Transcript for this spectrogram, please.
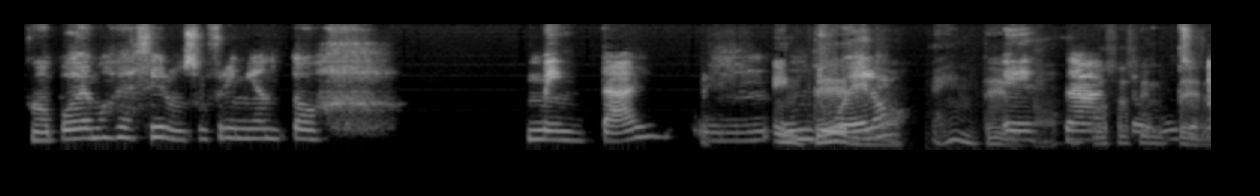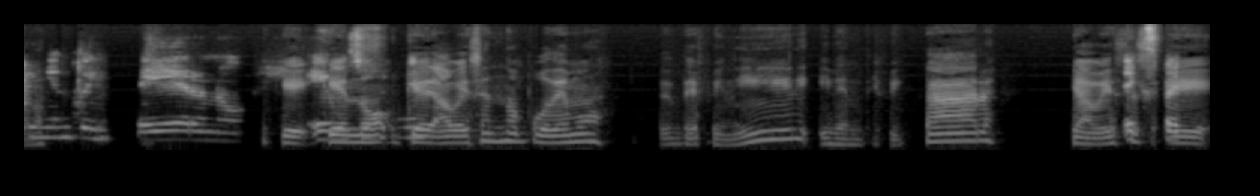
¿cómo podemos decir? Un sufrimiento mental, un, duelo. Exacto, un sufrimiento interno. Que, no, que a veces no podemos definir, identificar, que a veces... Eh,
